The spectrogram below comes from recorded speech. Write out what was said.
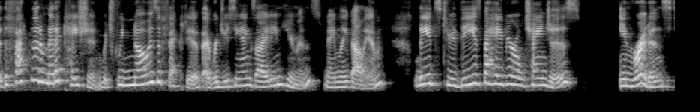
But the fact that a medication, which we know is effective at reducing anxiety in humans, namely Valium, leads to these behavioral changes in rodents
